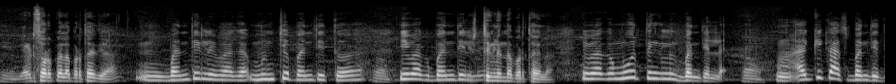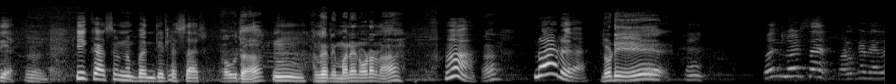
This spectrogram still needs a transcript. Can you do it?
ಎರಡು ಸಾವಿರ ರೂಪಾಯಿ ಎಲ್ಲ ಬರ್ತಾ ಇದೆಯಾ? ಹ್ಮ್, ಬಂದಿಲ್ಲ ಇವಾಗ. ಮುಂಚೆ ಬಂದಿತ್ತು. ಇವಾಗ ಬಂದಿಲ್ಲ. ಎಷ್ಟು ತಿಂಗಳಿಂದ ಬರ್ತಾ ಇಲ್ಲ? ಇವಾಗ ಮೂರು ತಿಂಗಳಿಂದ ಬಂದಿಲ್ಲ. ಹ್ಮ್, ಅಕ್ಕಿ ಕಾಸು ಬಂದಿದೆ. ಈ ಕಾಸು ಬಂದಿಲ್ಲ ಸರ್. ಹೌದಾ? ಹ್ಞೂ ಹಂಗಾರೆ ನಿಮ್ಮ ಮನೆ ನೋಡೋಣ? ಹಾಂ. ನೋಡು. ನೋಡಿ. ಹೋಗಿ ನೋಡಿ ಸರ್. ಒಳಗಡೆ ಎಲ್ಲ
